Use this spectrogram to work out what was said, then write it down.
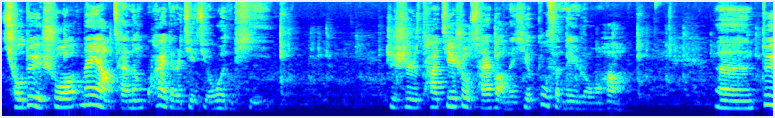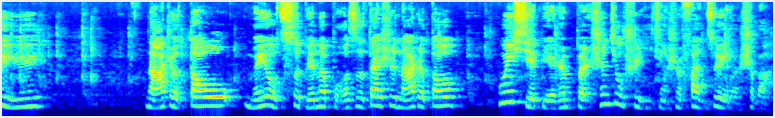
球队说那样才能快点解决问题。这是他接受采访的一些部分内容哈。嗯，对于拿着刀没有刺别人的脖子，但是拿着刀威胁别人，本身就是已经是犯罪了，是吧？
